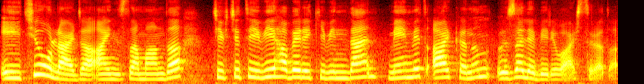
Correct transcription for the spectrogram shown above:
eğitiyorlar da aynı zamanda. Çiftçi TV haber ekibinden Mehmet Arkan'ın özel haberi var sırada.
